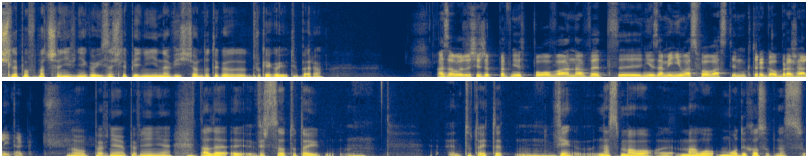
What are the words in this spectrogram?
ślepo wpatrzeni w niego i zaślepieni nienawiścią do tego drugiego youtubera. A założę się, że pewnie połowa nawet y, nie zamieniła słowa z tym, którego obrażali, tak? No pewnie, pewnie nie. Ale y, wiesz co, tutaj tutaj te, wie, nas mało, mało młodych osób nas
